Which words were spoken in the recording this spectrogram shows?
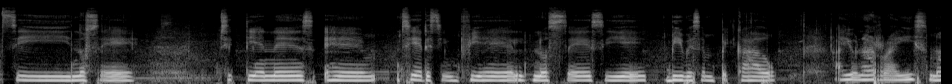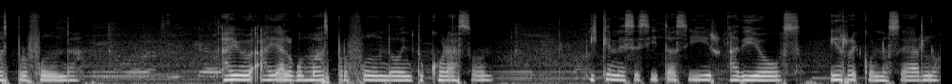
si no sé, si tienes, em, si eres infiel, no sé, si vives en pecado, hay una raíz más profunda. Hay, algo más profundo en tu corazón y que necesitas ir a Dios y reconocerlo.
